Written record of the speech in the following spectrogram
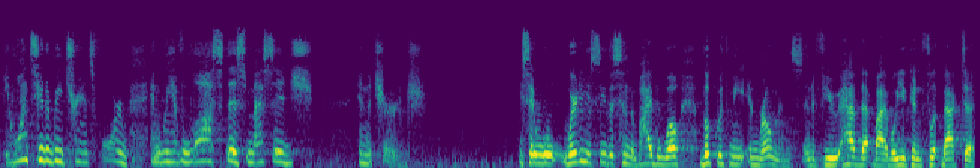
He wants you to be transformed, and we have lost this message. in the church. You say, well, where do you see this in the Bible? Well, look with me in Romans. And if you have that Bible, you can flip back to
